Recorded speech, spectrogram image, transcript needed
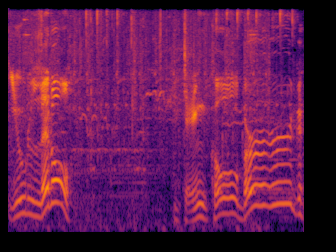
You little... Dinkelberg!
